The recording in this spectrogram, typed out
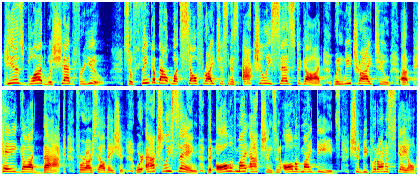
His blood was shed for you. So think about what self righteousness actually says to God when we try to uh, pay God back for our salvation. We're actually saying that all of my actions and all of my deeds should be put on a scale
